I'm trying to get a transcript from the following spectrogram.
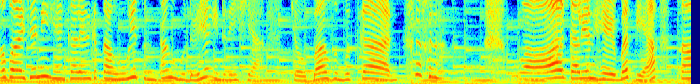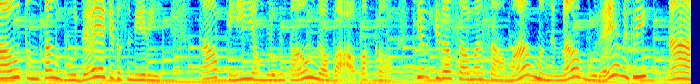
apa aja nih yang kalian ketahui tentang budaya Indonesia? Coba sebutkan. Wah, kalian hebat ya, tahu tentang budaya kita sendiri. Tapi yang belum tahu nggak apa-apa kok. Yuk kita sama-sama mengenal budaya negeri. Nah,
